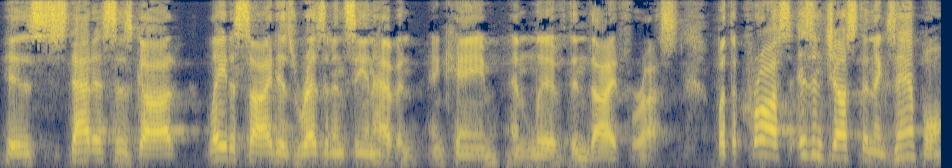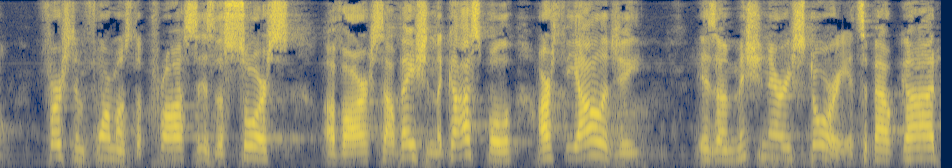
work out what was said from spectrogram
his status as God laid aside his residency in heaven and came and lived and died for us. But the cross isn't just an example. First and foremost, the cross is the source of our salvation. The gospel, our theology, is a missionary story. It's about God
